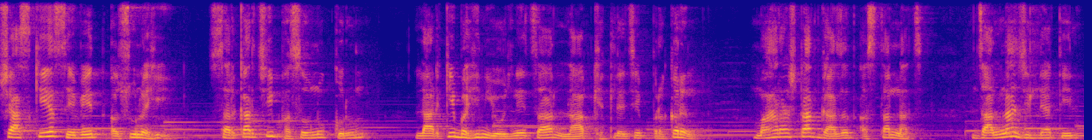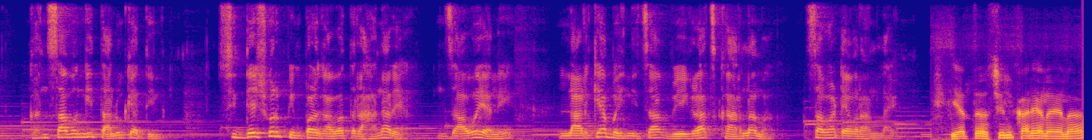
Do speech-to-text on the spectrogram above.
शासकीय सेवेत असूनही सरकारची फसवणूक करून लाडकी बहीण योजनेचा लाभ घेतल्याचे प्रकरण महाराष्ट्रात गाजत असतानाच जालना जिल्ह्यातील घनसावंगी तालुक्यातील सिद्धेश्वर पिंपळ गावात राहणाऱ्या जावयाने लाडक्या बहिणीचा वेगळाच कारनामा चव्हाट्यावर आणलाय. या तहसील कार्यालयाला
